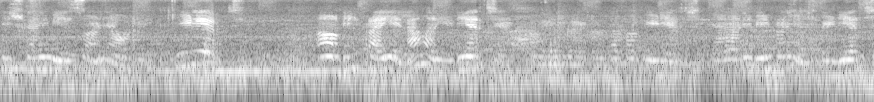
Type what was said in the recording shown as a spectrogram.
ഫിഷ് കറി മീൽസുമാണ് ഞാൻ ഓർഡർ ചെയ്തത് ആ ബീഫ് ഫ്രൈ അല്ല ഇടിയർച്ചയാണ്. അപ്പം ഇടിയർച്ച. ഞാൻ ബീഫ് ഫ്രൈ ചോദിച്ചപ്പോൾ ഇടിയർച്ച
